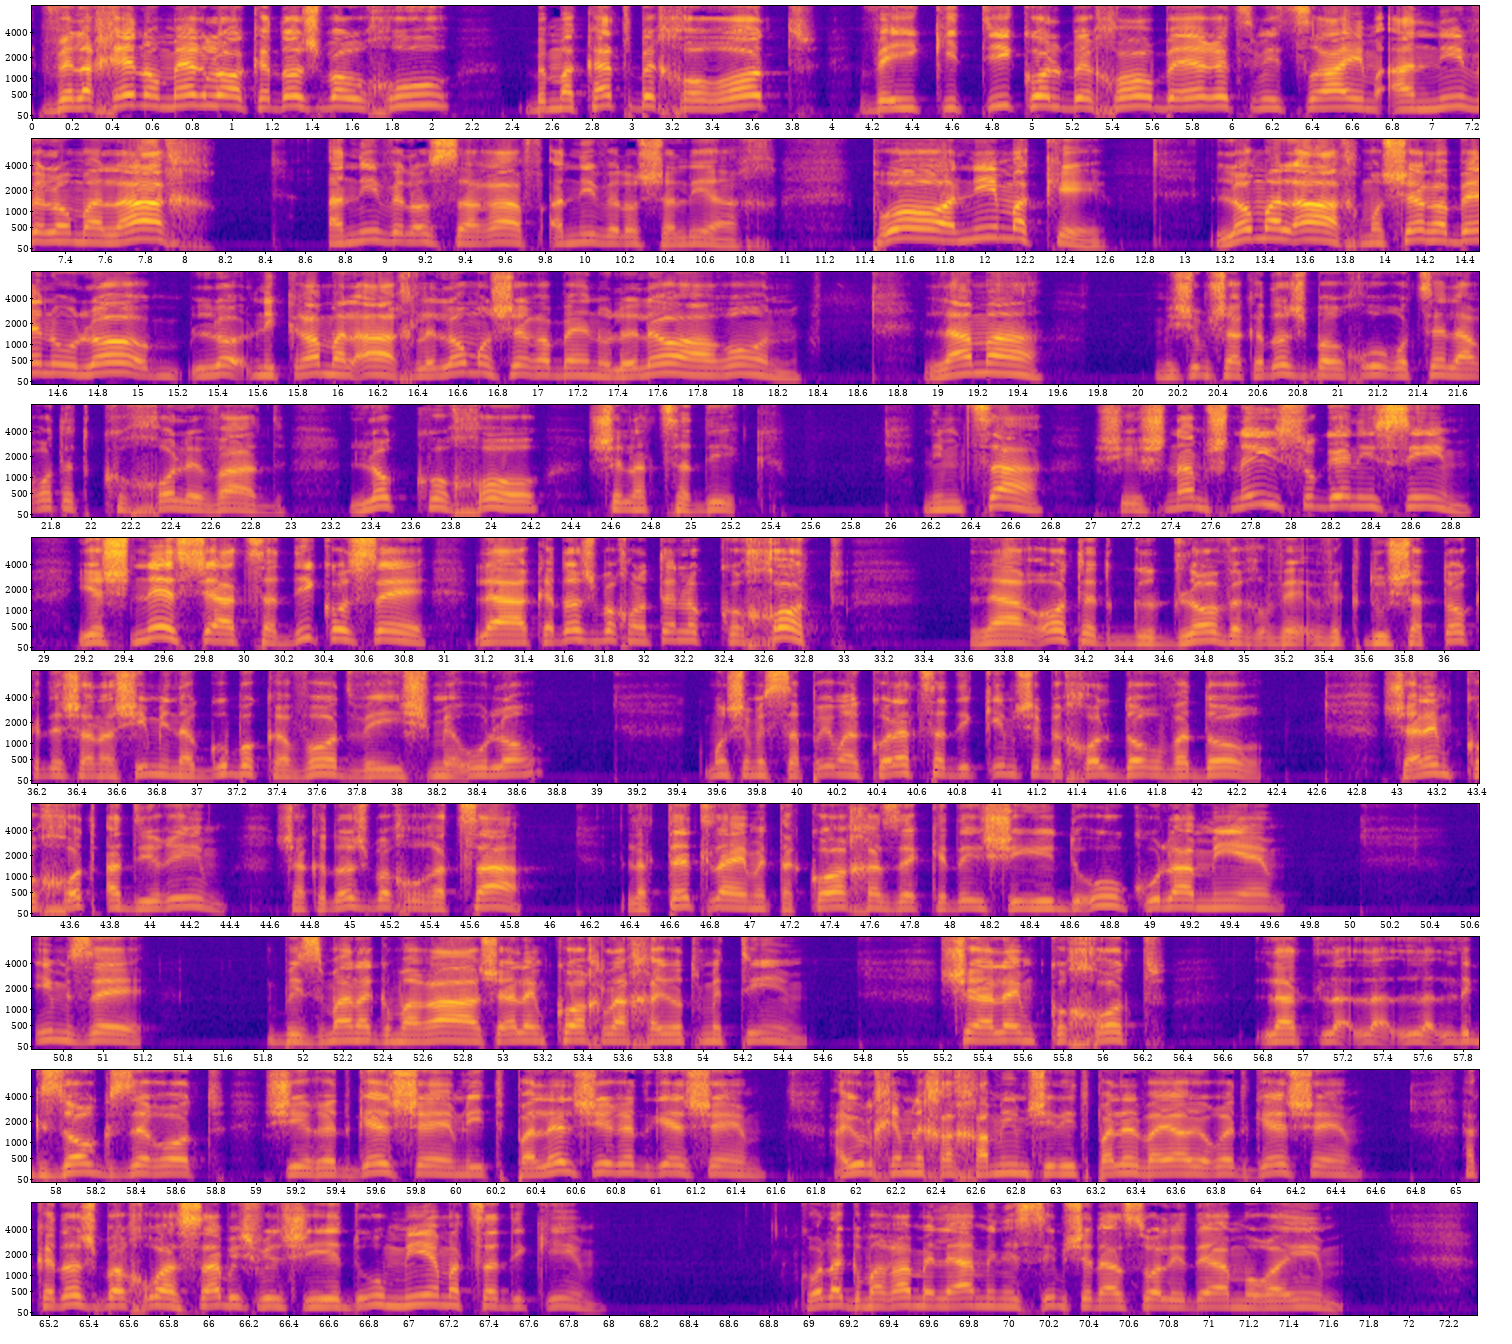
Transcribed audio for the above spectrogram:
ולכן אומר לו הקדוש ברוך הוא, במכת בכורות, והכיתי כל בכור בארץ מצרים, אני ולא מלאך, אני ולא שרף, אני ולא שליח. פה אני מכה. לא מלאך, משה רבנו לא, לא נקרא מלאך, ללא משה רבנו, ללא אהרון. למה? משום שהקדוש ברוך הוא רוצה להראות את כוחו לבד, לא כוחו של הצדיק. נמצא שישנם שני סוגי ניסים. יש נס שהצדיק עושה, לקדוש ברוך הוא נותן לו כוחות להראות את גדלו ו- ו- וקדושתו כדי שאנשים ינהגו בו כבוד וישמעו לו. כמו שמספרים על כל הצדיקים שבכל דור ודור, שהיה להם כוחות אדירים, שהקדוש ברוך הוא רצה לתת להם את הכוח הזה כדי שידעו כולם מי הם. אם זה בזמן הגמרא, שהיה להם כוח להחיות מתים, שהיה להם כוחות לגזור גזרות, שירד גשם, להתפלל שירד גשם. היו הולכים לחכמים שלהתפלל והיה יורד גשם. הקדוש ברוך הוא עשה בשביל שידעו מי הם הצדיקים. כל הגמרא מלאה מניסים שנעשו על ידי המוראים.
